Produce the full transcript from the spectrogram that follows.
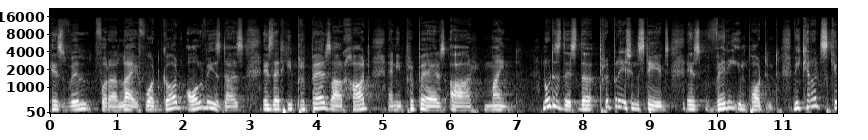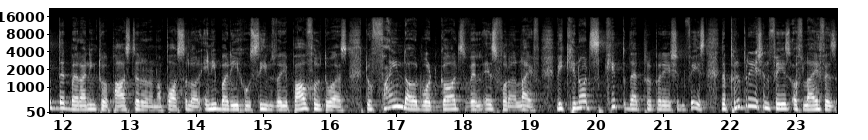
his will for our life, what God always does is that He prepares our heart and He prepares our mind. Notice this the preparation stage is very important. We cannot skip that by running to a pastor or an apostle or anybody who seems very powerful to us to find out what God's will is for our life. We cannot skip that preparation phase. The preparation phase of life is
